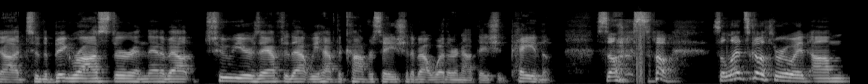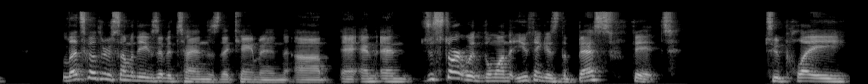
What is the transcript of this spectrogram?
uh, to the big roster. And then about two years after that, we have the conversation about whether or not they should pay them. So, so, so let's go through it. Um, let's go through some of the exhibit 10s that came in uh, and and just start with the one that you think is the best fit to play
